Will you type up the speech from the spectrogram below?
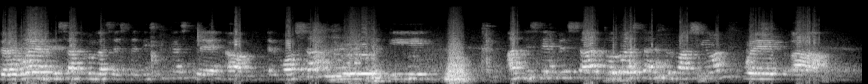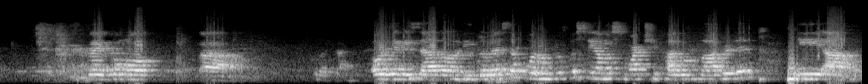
Pero voy a empezar con las estadísticas de um, Hermosa. Y antes de empezar, toda esta información fue, ah, fue como ah, organizado y todo eso por un grupo que se llama Smart Chicago Collaborative. Y ah,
